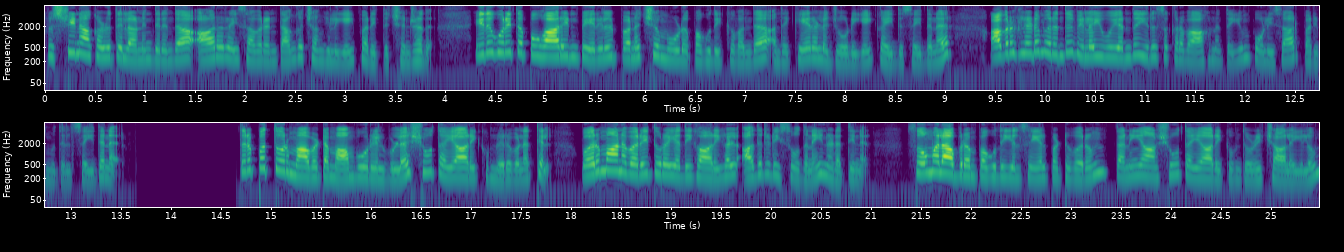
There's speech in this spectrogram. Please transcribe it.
கிறிஸ்டினா கழுத்தில் அணிந்திருந்த ஆறரை சவரன் தங்கச் சங்கிலியை பறித்துச் சென்றது. இதுகுறித்த புகாரின் பேரில் பனச்சமூடு பகுதிக்கு வந்த அந்த கேரள ஜோடியை கைது செய்தனர். அவர்களிடமிருந்து விலை உயர்ந்த இருசக்கர வாகனத்தையும் போலீசார் பறிமுதல் செய்தனர். திருப்பத்தூர் மாவட்டம் ஆம்பூரில் உள்ள ஷூ தயாரிக்கும் நிறுவனத்தில் வருமான வரித்துறை அதிகாரிகள் அதிரடி சோதனை நடத்தினர். சோமலாபுரம் பகுதியில் செயல்பட்டு வரும் தனியார் ஷூ தயாரிக்கும் தொழிற்சாலையிலும்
